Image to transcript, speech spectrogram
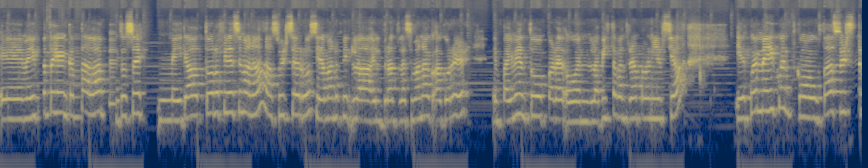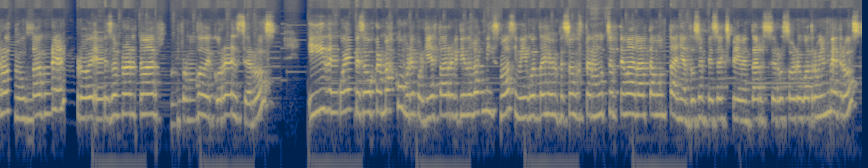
Eh, me di cuenta que me encantaba, entonces me dedicaba todos los fines de semana a subir cerros y además durante la semana a correr en pavimento para, o en la pista para entrenar para la universidad. Y después me di cuenta, como me gustaba subir cerros, me gustaba correr, pero empecé a probar el tema del formato de correr en cerros. Y después empecé a buscar más cumbres porque ya estaba repitiendo las mismas y me di cuenta que me empezó a gustar mucho el tema de la alta montaña. Entonces empecé a experimentar cerros sobre 4.000 metros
